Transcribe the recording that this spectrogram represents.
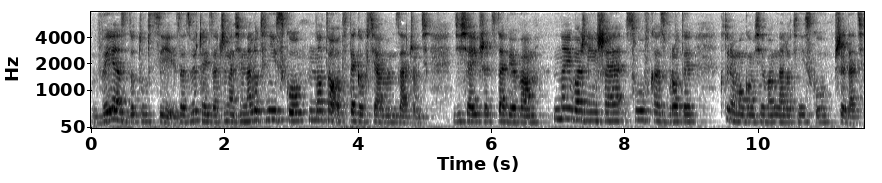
wyjazd do Turcji zazwyczaj zaczyna się na lotnisku, no to od tego chciałabym zacząć. Dzisiaj przedstawię Wam najważniejsze słówka, zwroty, które mogą się Wam na lotnisku przydać.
